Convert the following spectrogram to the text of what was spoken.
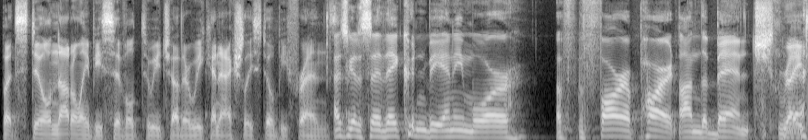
But still, not only be civil to each other, we can actually still be friends. I was going to say they couldn't be any more uh, far apart on the bench, Right.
